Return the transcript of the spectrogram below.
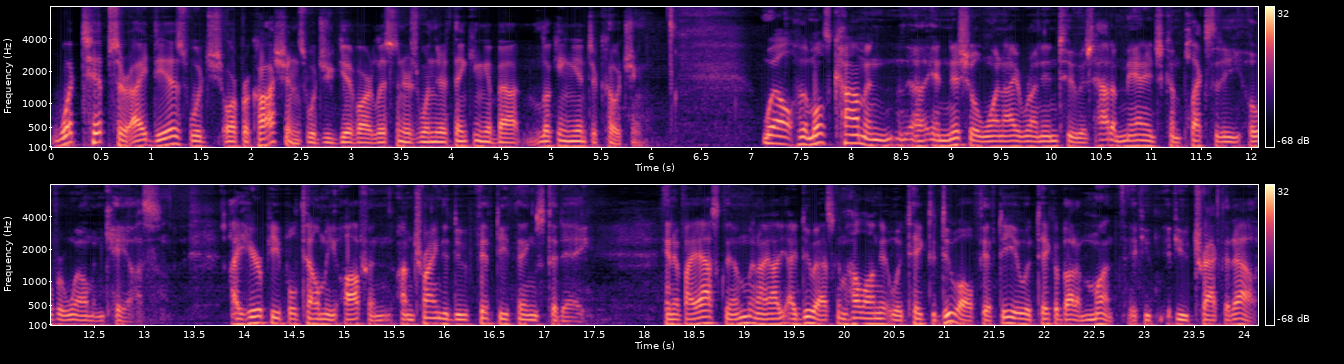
what tips or ideas would you, or precautions would you give our listeners when they're thinking about looking into coaching? Well, the most common uh, initial one I run into is how to manage complexity, overwhelm, and chaos. I hear people tell me often, I'm trying to do 50 things today. And if I ask them, and I, I, do ask them how long it would take to do all 50, it would take about a month if you, if you tracked it out.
